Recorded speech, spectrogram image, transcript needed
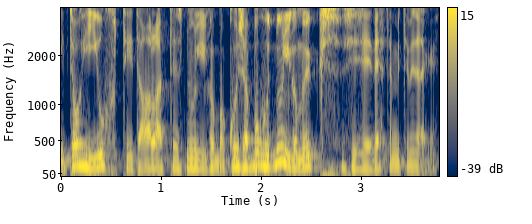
ei tohi juhtida alates null koma, kui sa puhud null koma üks, siis ei tehta mitte midagi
